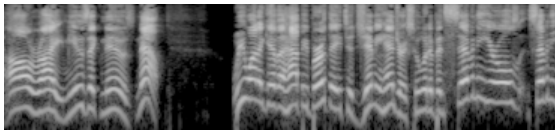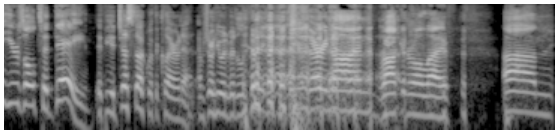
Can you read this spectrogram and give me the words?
all right, music news. Now, we want to give a happy birthday to Jimi Hendrix, who would have been 70 year old 70 years old today if he had just stuck with the clarinet. I'm sure he would have been living a very non rock and roll life. Um,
